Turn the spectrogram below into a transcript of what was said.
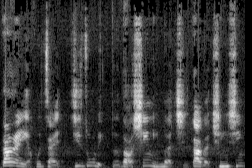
当然也会在基督里得到心灵的极大的清新。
